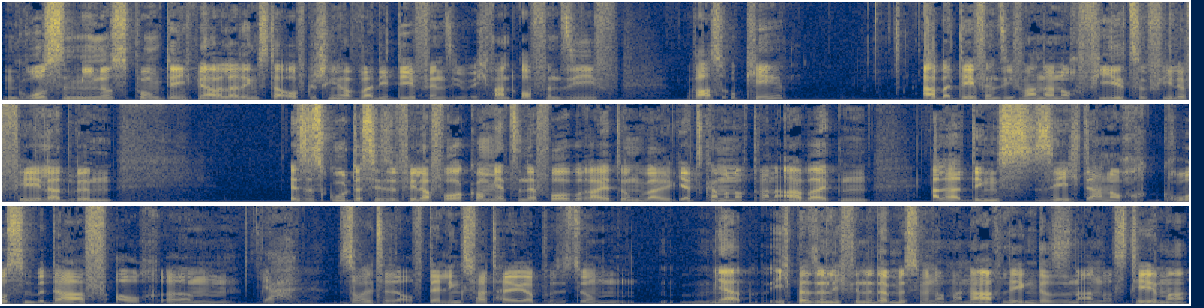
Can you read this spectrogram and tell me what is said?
Ein großer Minuspunkt, den ich mir allerdings da aufgeschrieben habe, war die Defensive. Ich fand offensiv war es okay, aber defensiv waren da noch viel zu viele Fehler drin. Es ist gut, dass diese Fehler vorkommen jetzt in der Vorbereitung, weil jetzt kann man noch dran arbeiten. Allerdings sehe ich da noch großen Bedarf, auch ähm, ja, sollte auf der Linksverteidigerposition, ja, ich persönlich finde, da müssen wir nochmal nachlegen, das ist ein anderes Thema.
